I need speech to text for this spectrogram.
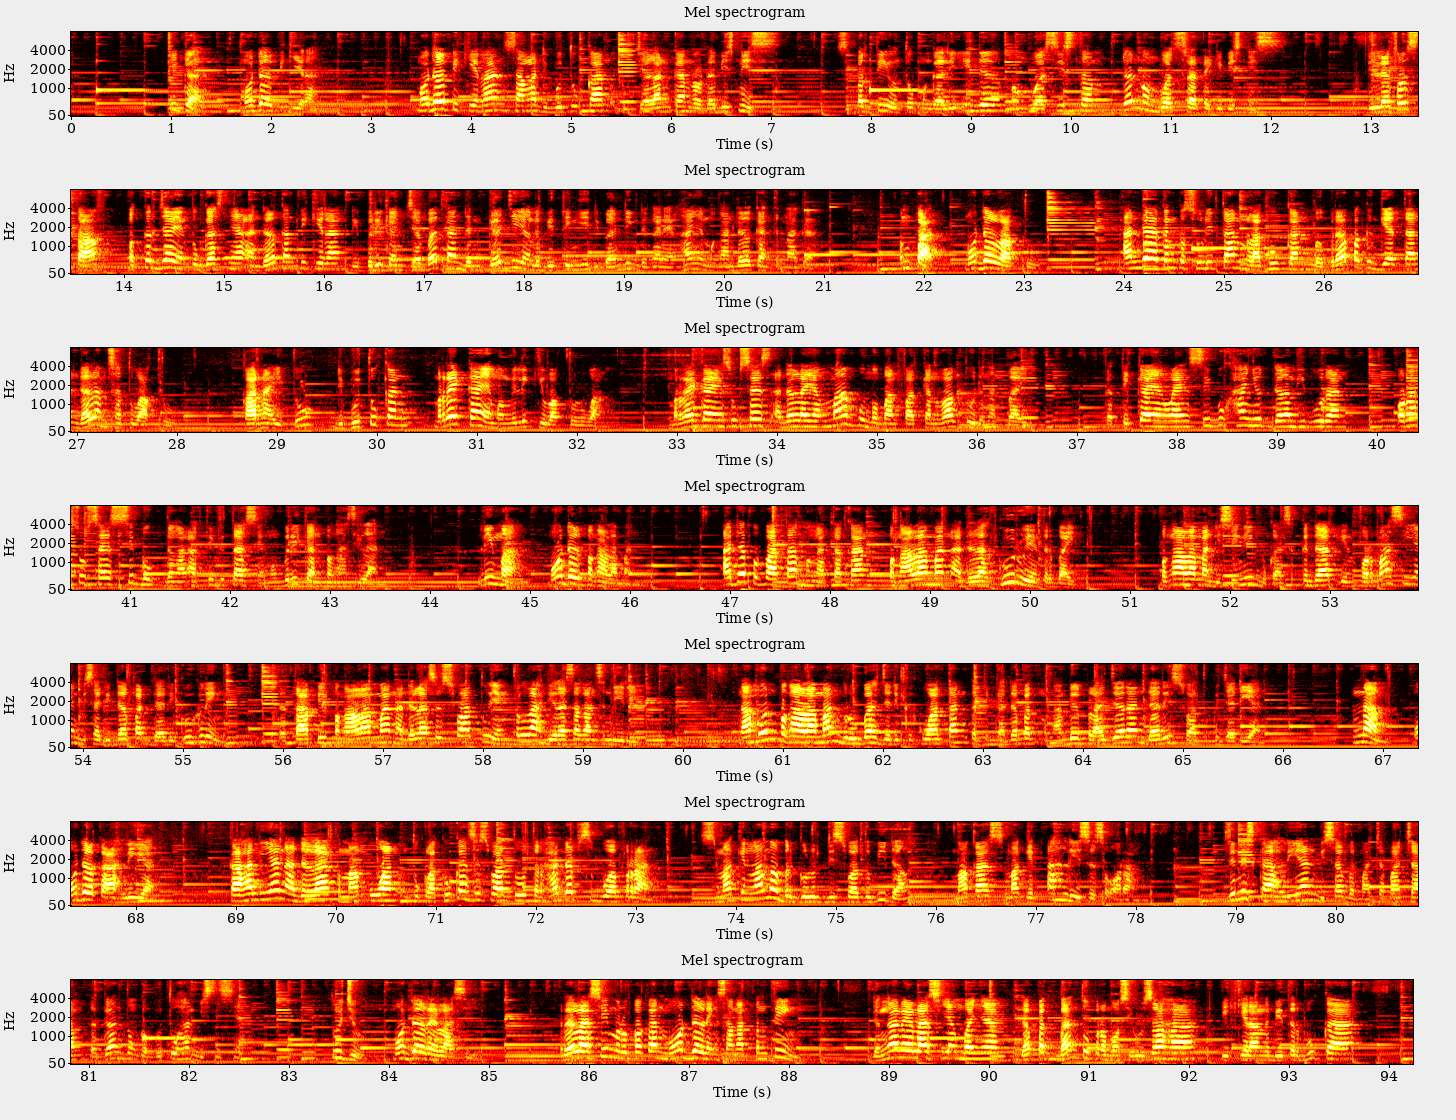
3. Modal pikiran. Modal pikiran sangat dibutuhkan untuk jalankan roda bisnis, seperti untuk menggali ide, membuat sistem, dan membuat strategi bisnis. Di level staff, pekerja yang tugasnya andalkan pikiran diberikan jabatan dan gaji yang lebih tinggi dibanding dengan yang hanya mengandalkan tenaga. 4. Modal waktu. Anda akan kesulitan melakukan beberapa kegiatan dalam satu waktu. Karena itu, dibutuhkan mereka yang memiliki waktu luang. Mereka yang sukses adalah yang mampu memanfaatkan waktu dengan baik. Ketika yang lain sibuk hanyut dalam hiburan, orang sukses sibuk dengan aktivitas yang memberikan penghasilan. 5. Modal pengalaman. Ada pepatah mengatakan pengalaman adalah guru yang terbaik. Pengalaman di sini bukan sekedar informasi yang bisa didapat dari googling, tetapi pengalaman adalah sesuatu yang telah dirasakan sendiri. Namun pengalaman berubah jadi kekuatan ketika dapat mengambil pelajaran dari suatu kejadian. 6 modal keahlian. Keahlian adalah kemampuan untuk lakukan sesuatu terhadap sebuah peran. Semakin lama bergelut di suatu bidang, maka semakin ahli seseorang. Jenis keahlian bisa bermacam-macam tergantung kebutuhan bisnisnya. 7. Modal relasi. Relasi merupakan modal yang sangat penting. Dengan relasi yang banyak dapat bantu promosi usaha, pikiran lebih terbuka,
